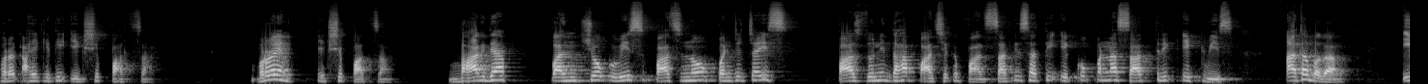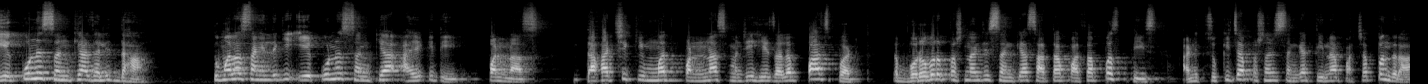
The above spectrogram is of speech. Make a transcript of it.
फरक आहे किती? एकशे पाचचा. बरोबर आहे? एकशे पाचचा. भाग द्या. पंचोक वीस पाच नऊ पंचेचाळीस. पाच दोन्ही दहा पाच एक पाच. साती साती एकोणपन्नास सात त्रिक एकवीस. आता बघा. एकूण संख्या झाली दहा. तुम्हाला सांगितलं की एकूण संख्या आहे किती? पन्नास. दहाची किंमत पन्नास म्हणजे हे झालं पाच पट तर बरोबर प्रश्नांची संख्या साता पाचा पस्तीस आणि चुकीच्या प्रश्नांची संख्या तीना पाचा पंधरा.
